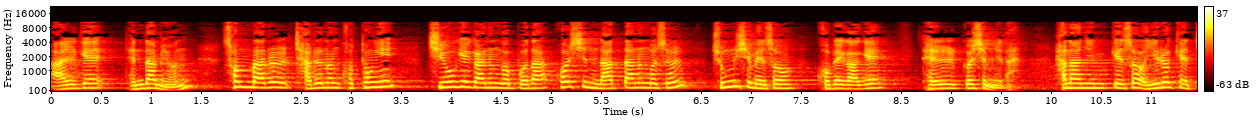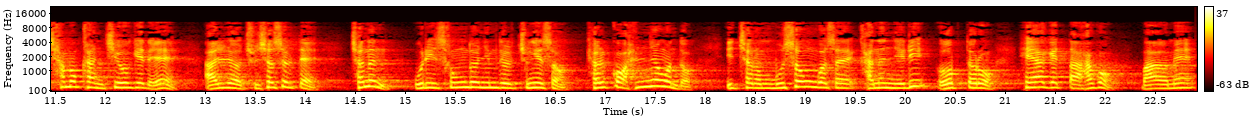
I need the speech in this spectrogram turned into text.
알게 된다면 손발을 자르는 고통이 지옥에 가는 것보다 훨씬 낫다는 것을 중심에서 고백하게 될 것입니다. 하나님께서 이렇게 참혹한 지옥에 대해 알려주셨을 때 저는 우리 성도님들 중에서 결코 한 영혼도 이처럼 무서운 곳에 가는 일이 없도록 해야겠다 하고 마음에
